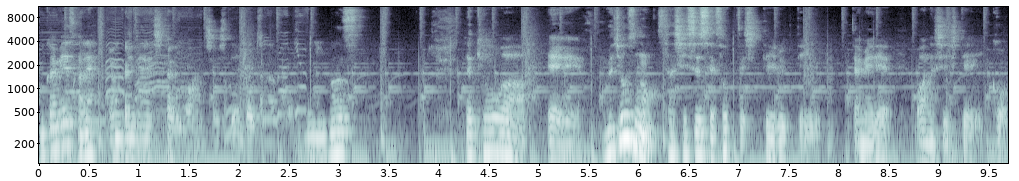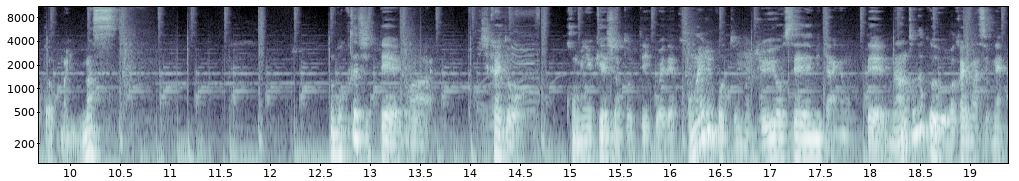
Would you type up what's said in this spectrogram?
4回目ですかね。4回目しっかりお話ししていこうかなと思います。で今日は、えー、褒め上手の指しすせそって知っているっていう題名でお話ししていこうと思います。僕たちって、まあ、しっかりとコミュニケーションを取っていく上で褒めることの重要性みたいなのってなんとなく分かりますよね。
